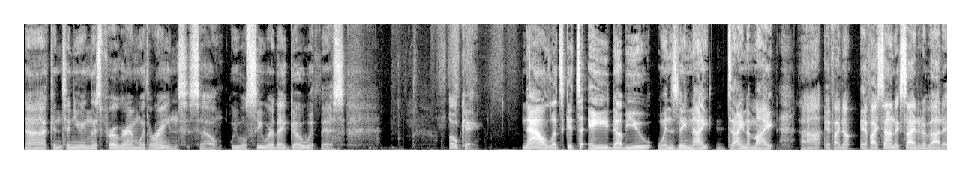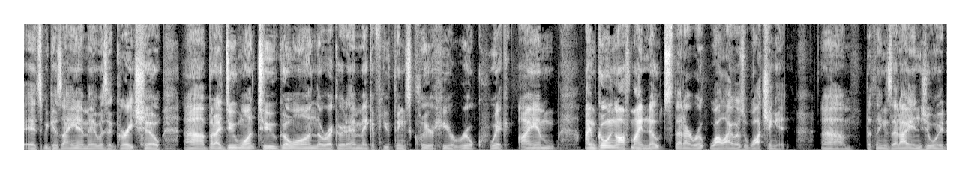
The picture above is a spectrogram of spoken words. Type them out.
uh, continuing this program with Reigns. So we will see where they go with this. Okay, now let's get to AEW Wednesday Night Dynamite. Uh, if I don't, if I sound excited about it, it's because I am. It was a great show, uh, but I do want to go on the record and make a few things clear here, real quick. I am, I'm going off my notes that I wrote while I was watching it. Um, the things that I enjoyed.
